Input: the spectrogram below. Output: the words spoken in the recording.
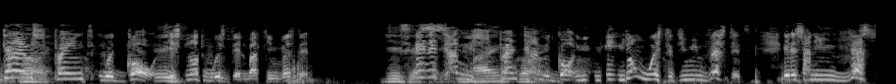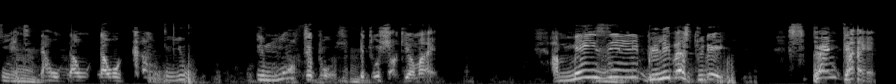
time God. spent with god Hey. is not wasted but invested Jesus. Anytime you spend time with God, you, you don't waste it, you invest it. It is an investment Mm. that, will, that, will, that will come to you in multiples. Mm. It will shock your mind. Amazingly, believers today spend time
